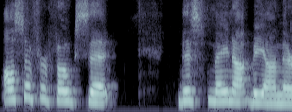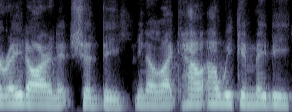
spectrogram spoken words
also for folks that this may not be on their radar and it should be you know like how how we can maybe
